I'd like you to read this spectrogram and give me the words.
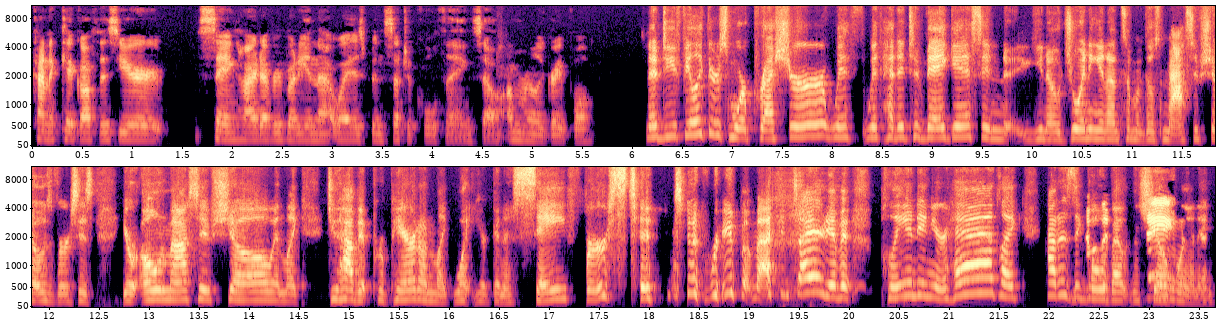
kind of kick off this year saying hi to everybody in that way has been such a cool thing. So I'm really grateful. Now, do you feel like there's more pressure with with headed to Vegas and you know joining in on some of those massive shows versus your own massive show? And like, do you have it prepared on like what you're gonna say first to, to Reba McEntire? Do you have it planned in your head? Like, how does it go about the show planning?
